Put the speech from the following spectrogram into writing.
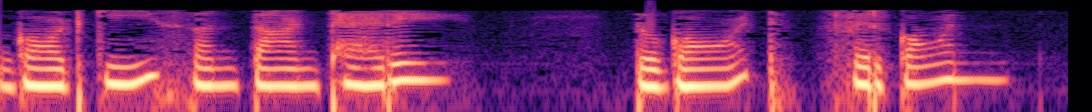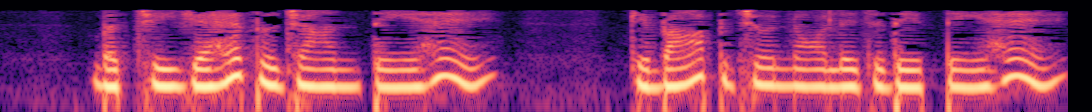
गॉड की संतान ठहरे। तो गॉड फिर कौन? बच्चे यह तो जानते हैं कि बाप जो नॉलेज देते हैं,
